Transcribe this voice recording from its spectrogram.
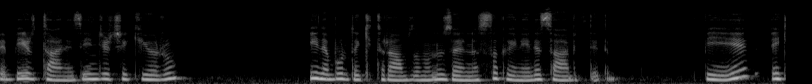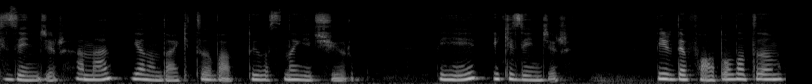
ve bir tane zincir çekiyorum. Yine buradaki trabzanın üzerine sık iğne ile sabitledim. Bir, iki zincir hemen yanındaki tığ battı yuvasına geçiyorum. Bir, iki zincir. Bir defa doladım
